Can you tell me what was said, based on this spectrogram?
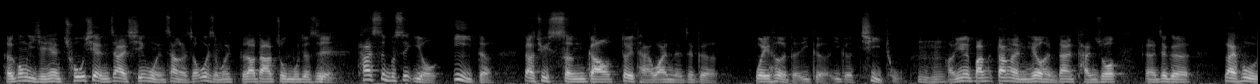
核攻击潜舰出现在新闻上的时候，为什么会得到大家注目？就是它是不是有意的要去升高对台湾的这个威吓的一个一个企图？嗯哼，好，因为当当然也有很大谈说，呃，这个赖副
